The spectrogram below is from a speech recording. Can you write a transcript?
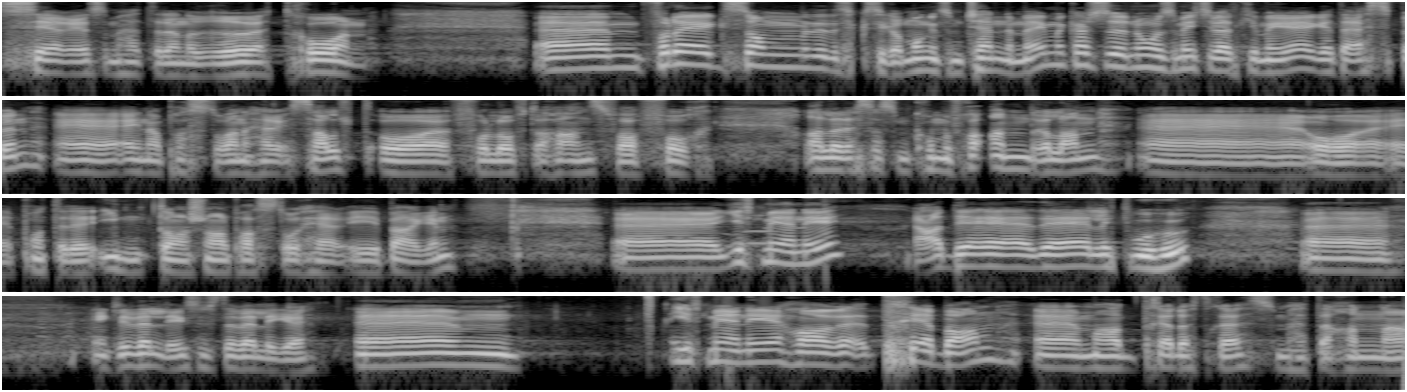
serie som heter Den røde tråden. Ehm, for deg som, Det er sikkert mange som kjenner meg, men kanskje det er noen som ikke vet hvem jeg er. Jeg heter Espen, er en av pastorene her i Salt og får lov til å ha ansvar for alle disse som kommer fra andre land. Eh, og er på en måte det internasjonal pastor her i Bergen. Eh, gift med Jenny. Ja, det er, det er litt woho. Eh, egentlig veldig. Jeg syns det er veldig gøy. Gift med Eni har tre barn. Eh, vi har tre døtre som heter Hanna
